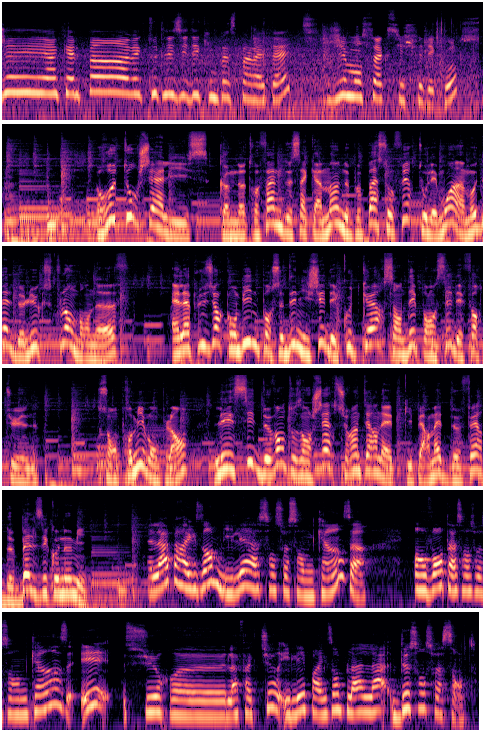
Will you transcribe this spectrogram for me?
J'ai un calepin avec toutes les idées qui me passent par la tête. J'ai mon sac si je fais des courses. Retour chez Alice. Comme notre fan de sac à main ne peut pas s'offrir tous les mois un modèle de luxe flambant neuf, elle a plusieurs combines pour se dénicher des coups de cœur sans dépenser des fortunes. Son premier bon plan, les sites de vente aux enchères sur internet qui permettent de faire de belles économies. Là, par exemple, il est à 175, en vente à 175, et sur euh, la facture, il est, par exemple, là, là 260.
